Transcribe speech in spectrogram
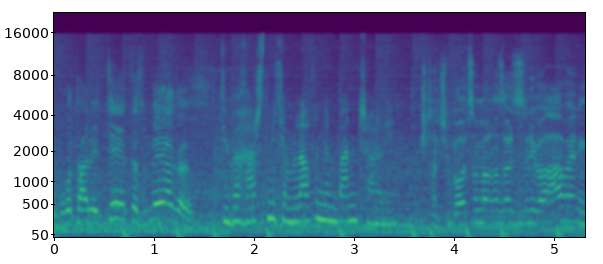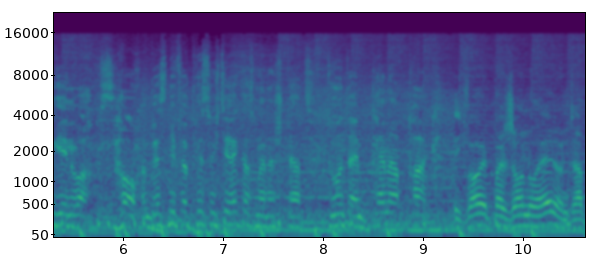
Brutalität des Meeres. Du überraschst mich am laufenden Band, Charlie. Statt Sport zu machen, solltest du lieber arbeiten gehen, du Sau. Am besten ihr verpisst euch direkt aus meiner Stadt. Du und dein Pennerpack. Ich war heute bei Jean-Noël und hab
